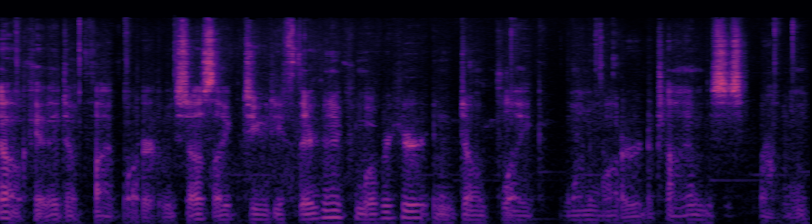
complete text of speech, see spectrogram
Oh, okay, they dump five water at least. I was like, dude, if they're gonna come over here and dump like one water at a time, this is a problem.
